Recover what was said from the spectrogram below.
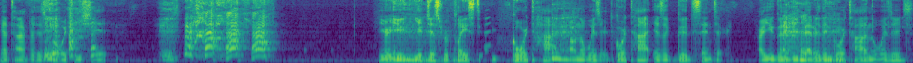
got time for this poetry shit? You're, you you just replaced Gortat on the Wizards. Gortat is a good center. Are you going to be better than Gortat on the Wizards?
